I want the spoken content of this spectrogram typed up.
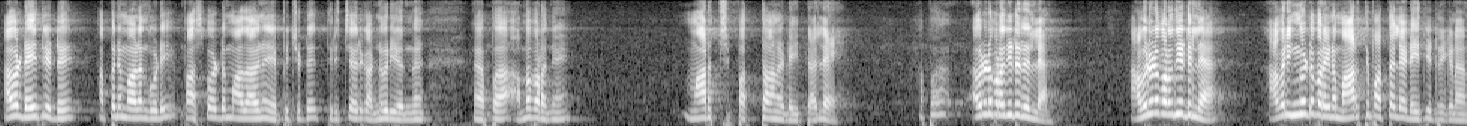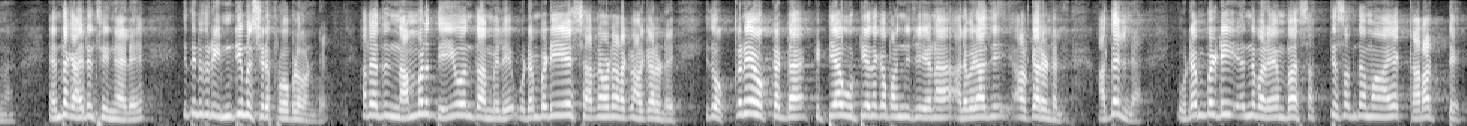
അവർ ഡേറ്റ് ഇട്ട് അപ്പനും മകളും കൂടി പാസ്പോർട്ടും മാതാവിനെ ഏൽപ്പിച്ചിട്ട് തിരിച്ച് അവർ കണ്ണൂർ ചെന്ന് അപ്പോൾ അമ്മ പറഞ്ഞ് മാർച്ച് പത്താണ് ഡേറ്റ് അല്ലേ? അപ്പോൾ അവരോട് പറഞ്ഞിട്ടില്ല അവരോട് പറഞ്ഞിട്ടില്ല. അവരിങ്ങോട്ട് പറയണം മാർച്ച് പത്തല്ലേ ഡേറ്റ് ഇട്ടിരിക്കണമെന്ന് എന്താ കാര്യം വെച്ച് കഴിഞ്ഞാൽ ഇതിനൊരു ഇന്റിമസിയുടെ പ്രോബ്ലം ഉണ്ട്. അതായത് നമ്മൾ ദൈവം തമ്മിൽ ഉടമ്പടിയെ ശരണോടെ നടക്കുന്ന ആൾക്കാരുണ്ട്. ഇത് ഒക്കണേ ഒക്കട്ടെ കിട്ടിയാൽ കൂട്ടിയെന്നൊക്കെ പറഞ്ഞ് ചെയ്യണ അലവരാതി ആൾക്കാരുണ്ടല്ലോ. അതല്ല ഉടമ്പടി എന്ന് പറയുമ്പോൾ സത്യസന്ധമായ കറക്റ്റ്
